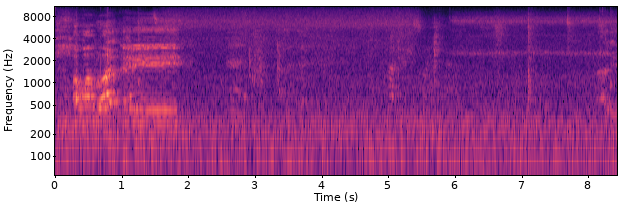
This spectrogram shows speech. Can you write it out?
Sí. Vamos a probar. Eh, Audiovisual. abrir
